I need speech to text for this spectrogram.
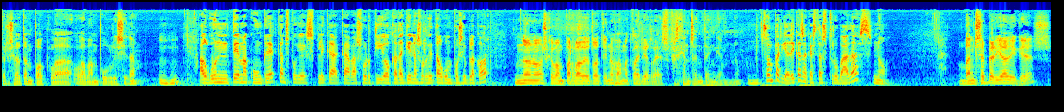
Per això tampoc la, la van publicitar. Uh mhm. -huh. Algun tema concret que ens pugui explicar que va sortir o que d'aquí n'ha sortit algun possible acord? No, no, és que vam parlar de tot i no vam aclarir res, perquè ens entenguem, no? Uh mhm. -huh. Són periòdiques aquestes trobades? No. Van ser periòdiques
